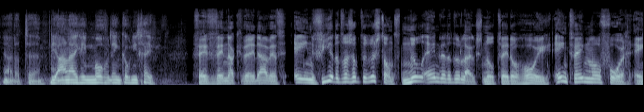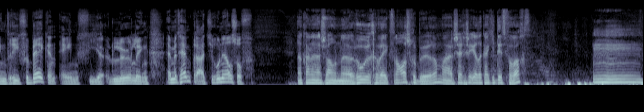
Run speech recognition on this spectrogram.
ja, dat, die aanleiding mogen we denk ik ook niet geven. VVV NAC Breda werd 1-4, dat was ook de ruststand. 0-1 werd het door Luiks, 0-2 door Hooi, 1-2 Mo voor, 1-3 Verbeek en 1-4 Leurling. En met hem praat Jeroen Elsof. Dan kan er na zo'n roerige week van alles gebeuren, maar zeg eens eerlijk, had je dit verwacht? Mm,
